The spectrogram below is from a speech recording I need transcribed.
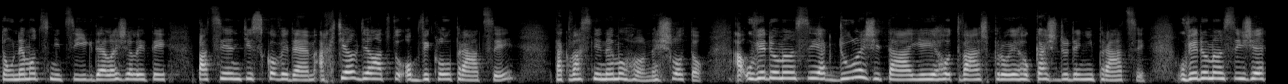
tou nemocnicí, kde leželi ty pacienti s covidem a chtěl dělat tu obvyklou práci, tak vlastně nemohl, nešlo to. A uvědomil si, jak důležitá je jeho tvář pro jeho každodenní práci. Uvědomil si, že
